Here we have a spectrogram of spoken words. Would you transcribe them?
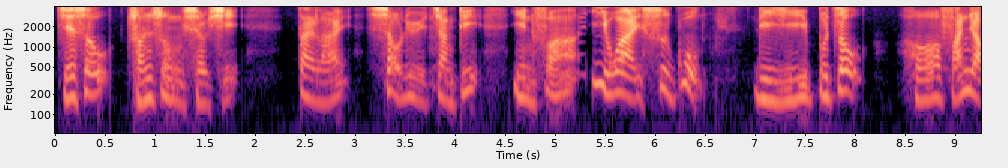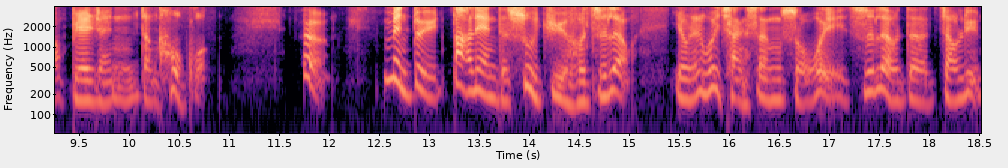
接收传送消息，带来效率降低、引发意外事故、礼仪不周和烦扰别人等后果。二、面对大量的数据和资料，有人会产生所谓资料的焦虑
